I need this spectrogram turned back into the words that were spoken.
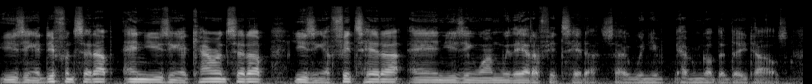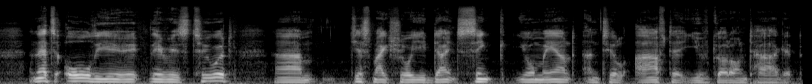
using a different setup and using a current setup, using a FITS header and using one without a FITS header. So when you haven't got the details. And that's all the, there is to it. Um, just make sure you don't sync your mount until after you've got on target.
